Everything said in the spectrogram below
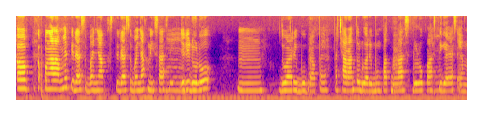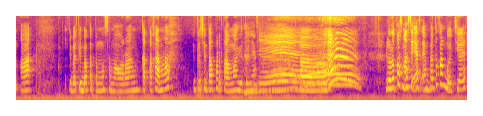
eh, pengalamannya tidak sebanyak tidak sebanyak Nisa sih. Jadi dulu hmm, 2000 berapa ya? Pacaran tuh 2014, dulu kelas 3 SMA. Tiba-tiba ketemu sama orang, katakanlah itu cinta pertama gitunya. Eh, dulu pas masih SMP tuh kan bocil ya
